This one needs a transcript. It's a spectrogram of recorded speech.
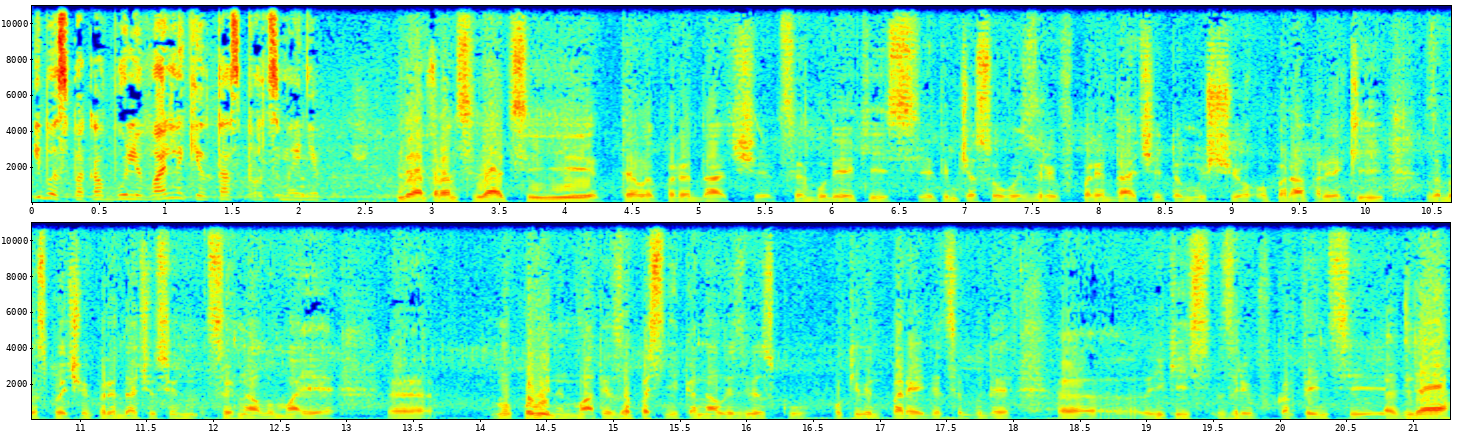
і безпека вболівальників та спортсменів. Для трансляції телепередач це буде якийсь тимчасовий зрив передачі, тому що оператор, який забезпечує передачу сигн- сигналу, має е, ну, повинен мати запасні канали зв'язку. Поки він перейде, це буде е, якийсь зрив в картинці. Для е,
